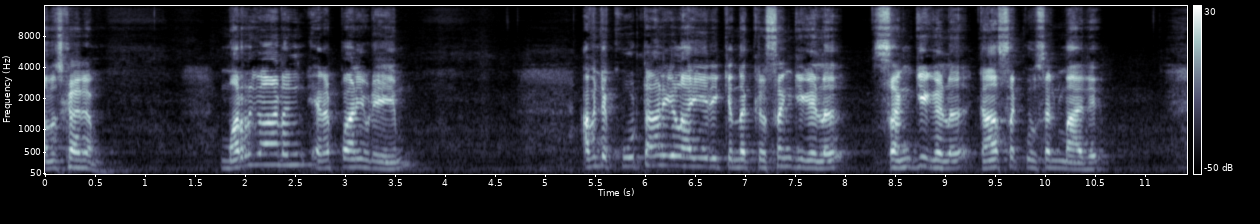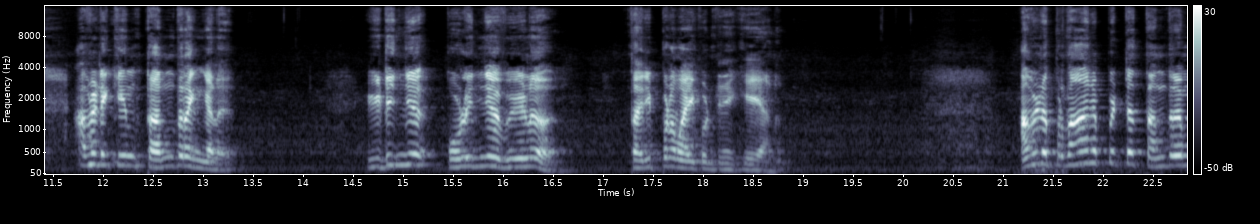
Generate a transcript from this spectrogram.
നമസ്കാരം. മറുകാടൻ എരപ്പാളിയുടെയും അവന്റെ കൂട്ടാളികളായിരിക്കുന്ന കൃസംഗികൾ സംഖികൾ കാസക്കൂസന്മാർ അവരുടെയൊക്കെയും തന്ത്രങ്ങൾ ഇടിഞ്ഞ് പൊളിഞ്ഞ് വീണ് തരിപ്പണമായിക്കൊണ്ടിരിക്കുകയാണ് അവരുടെ പ്രധാനപ്പെട്ട തന്ത്രം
